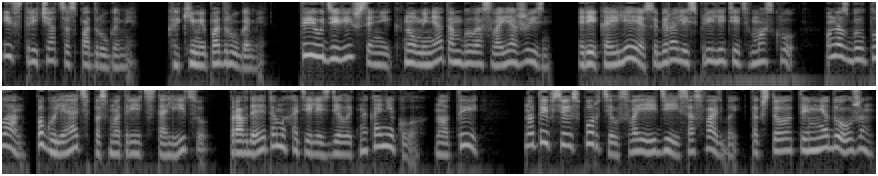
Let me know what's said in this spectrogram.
и встречаться с подругами». «Какими подругами?» «Ты удивишься, Ник, но у меня там была своя жизнь. Рика и Лея собирались прилететь в Москву. У нас был план — погулять, посмотреть столицу. Правда, это мы хотели сделать на каникулах, но ты... Но ты все испортил своей идеей со свадьбой, так что ты мне должен».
